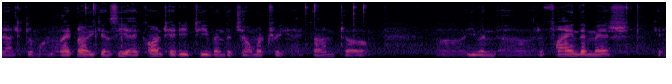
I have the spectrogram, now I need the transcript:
analytical model. right now you can see I can't edit even the geometry. I can't uh, uh even uh, refine the mesh. Okay.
